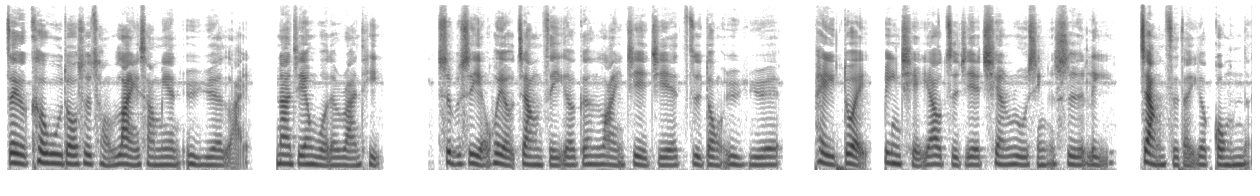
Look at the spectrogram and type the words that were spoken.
这个客户都是从 LINE 上面预约来，那今天我的软体。是不是也会有这样子一个跟 LINE 借接、自动预约、配对，并且要直接嵌入行事历这样子的一个功能？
